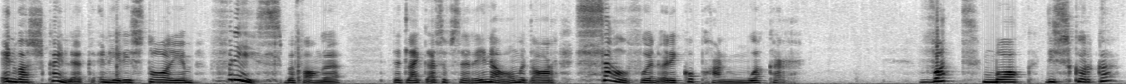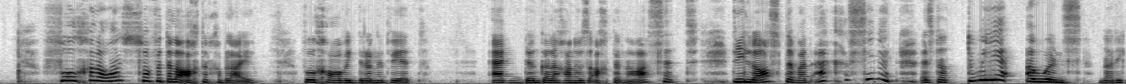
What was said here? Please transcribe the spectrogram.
en waarskynlik in hierdie stadium vrees bevange. Dit lyk asof Serena hom met haar selfoon oor die kop gaan moker. Wat maak die skurke? Volg hulle ons of het hulle agtergebly? Wil Gawie dringend weet. Ek dink hulle gaan ons agterna sit. Die laaste wat ek gesien het, is dat twee ouens na die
